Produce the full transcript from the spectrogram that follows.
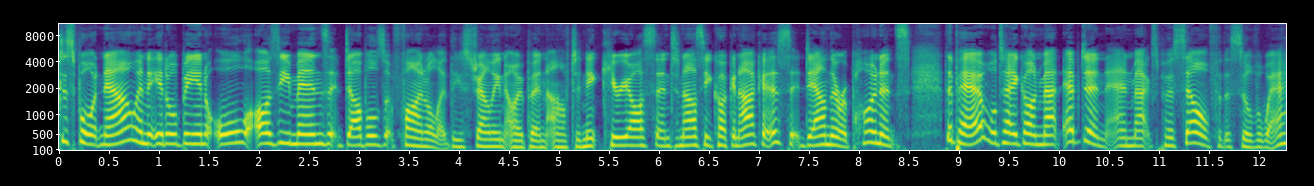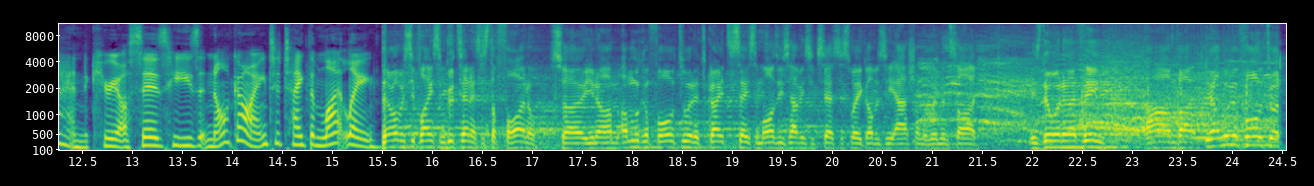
To sport now, and it'll be an all Aussie men's doubles final at the Australian Open after Nick Kyrgios and Thanasi Kokkinakis down their opponents. The pair will take on Matt Ebden and Max Purcell for the silverware, and Kyrgios says he's not going to take them lightly. They're obviously playing some good tennis. It's the final, so you know I'm, I'm looking forward to it. It's great to see some Aussies having success this week week. Obviously, Ash on the women's side is doing her thing. Um, but yeah, I'm looking forward to it.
